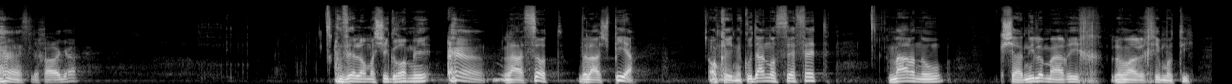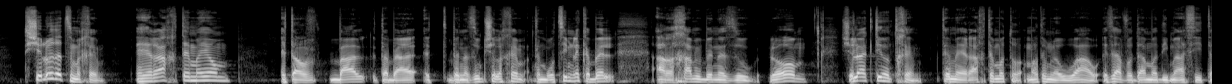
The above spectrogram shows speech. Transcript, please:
סליחה רגע. זה לא מה שיגרום לי לעשות ולהשפיע. אוקיי, נקודה נוספת, אמרנו, כשאני לא מעריך, לא מעריכים אותי. תשאלו את עצמכם, הערכתם היום את הבעל, את, הבעל, את בן הזוג שלכם, אתם רוצים לקבל הערכה מבן הזוג, לא, שלא יקטין אתכם, אתם הערכתם אותו, אמרתם לו וואו, איזה עבודה מדהימה עשית,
